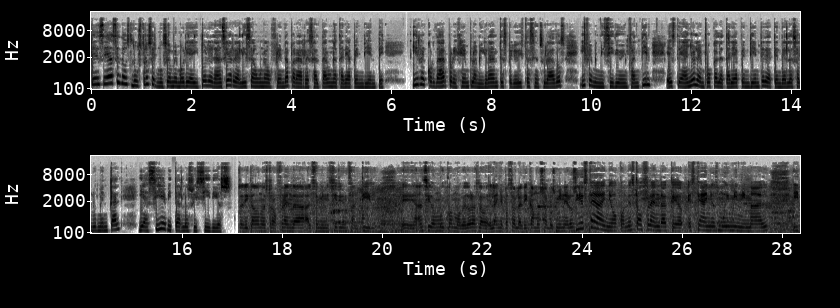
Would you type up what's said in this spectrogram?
Desde hace dos lustros, el Museo Memoria y Tolerancia realiza una ofrenda para resaltar una tarea pendiente y recordar, por ejemplo, a migrantes, periodistas censurados y feminicidio infantil. Este año la enfoca la tarea pendiente de atender la salud mental y así evitar los suicidios. Dedicado nuestra ofrenda al feminicidio infantil, eh, han sido muy conmovedoras. El año pasado la dedicamos a los mineros y este año, con esta ofrenda que este año es muy minimal y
